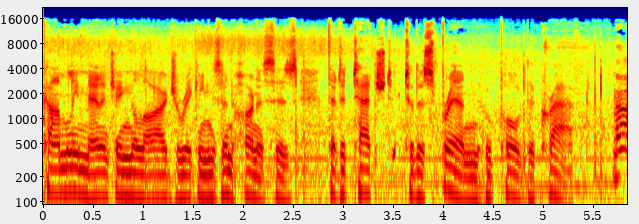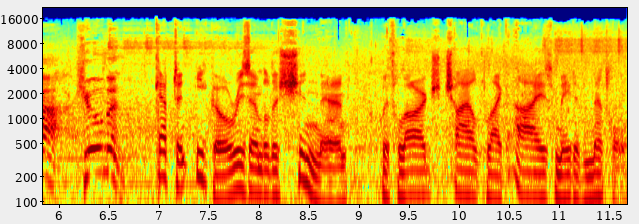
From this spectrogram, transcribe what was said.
calmly managing the large riggings and harnesses that attached to the spren who pulled the craft. Ah, human! Captain Ico resembled a Shin man with large, childlike eyes made of metal.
